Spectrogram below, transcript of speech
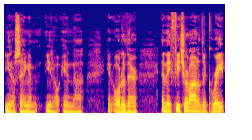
you know saying them you know in uh, in order there, and they feature a lot of the great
